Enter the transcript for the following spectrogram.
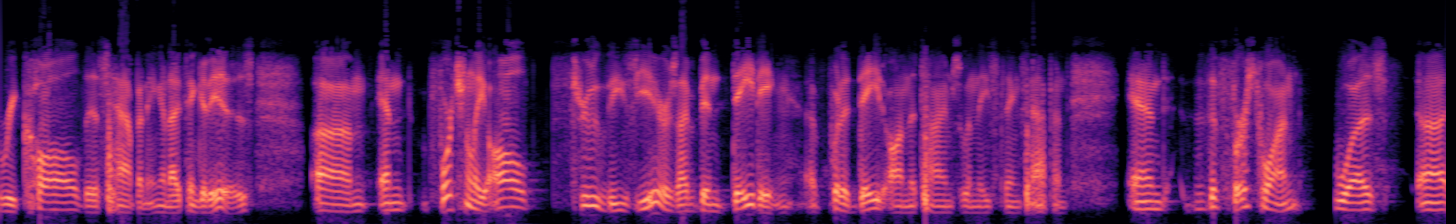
recall this happening, and I think it is. Um, and fortunately, all through these years, I've been dating. I've put a date on the times when these things happened. And the first one was uh,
